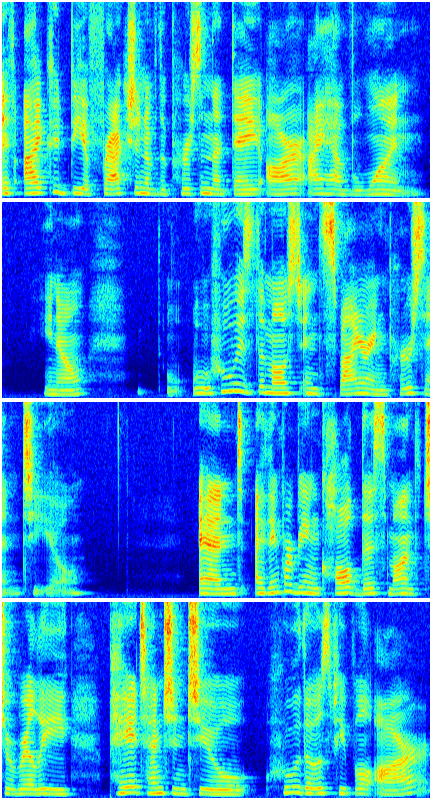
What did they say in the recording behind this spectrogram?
if I could be a fraction of the person that they are, I have won, you know? Who is the most inspiring person to you? And I think we're being called this month to really pay attention to who those people are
